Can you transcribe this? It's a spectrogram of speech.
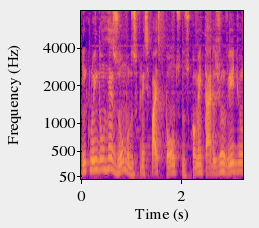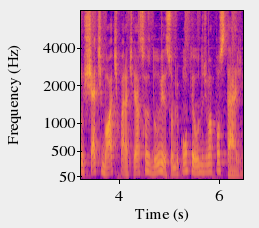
incluindo um resumo dos principais pontos dos comentários de um vídeo e um chatbot para tirar suas dúvidas sobre o conteúdo de uma postagem.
